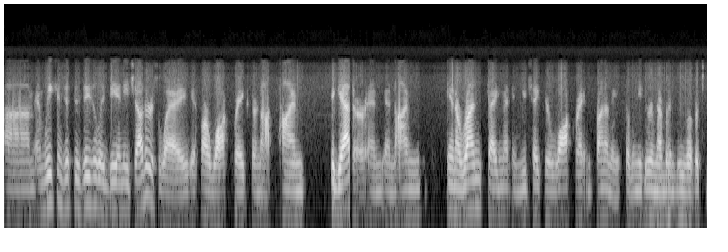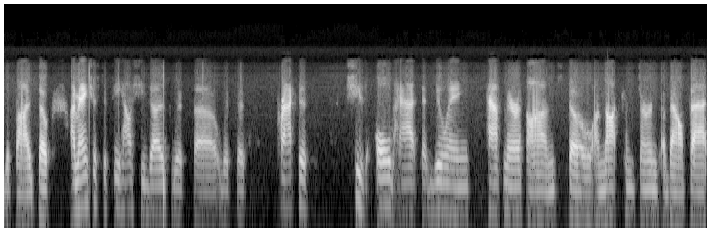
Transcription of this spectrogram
Um, and we can just as easily be in each other's way if our walk breaks are not timed together. And, and I'm in a run segment, and you take your walk right in front of me. So we need to remember to move over to the side. So I'm anxious to see how she does with uh, with this practice. She's old hat at doing half marathons, so I'm not concerned about that.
